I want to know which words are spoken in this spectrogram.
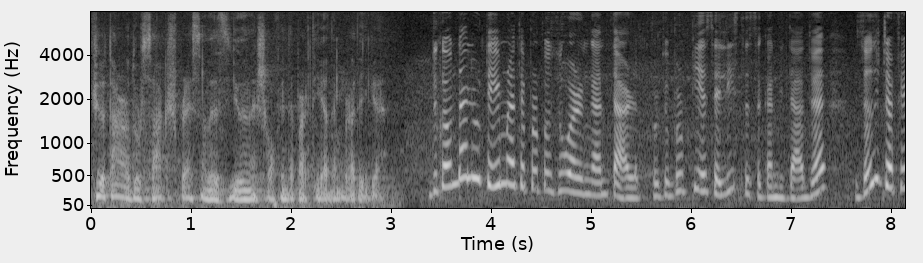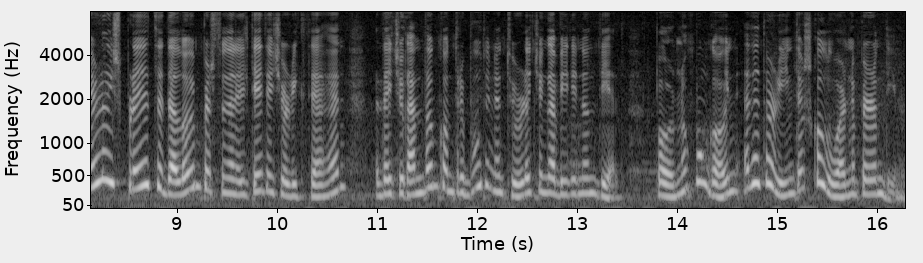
Qytetarët durrsakë shpresën dhe zgjidhjen e shofin te Partia Demokratike. Duke u ndalur te emrat e propozuar nga anëtarët për t'u bërë pjesë e listës së kandidatëve, zoti Xhaferaj shprehet se dallojnë personalitete që rikthehen dhe që kanë dhënë kontributin e tyre që nga viti nëntëdhjetë, por nuk mungojnë edhe të rinj të shkolluar në Perëndim.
